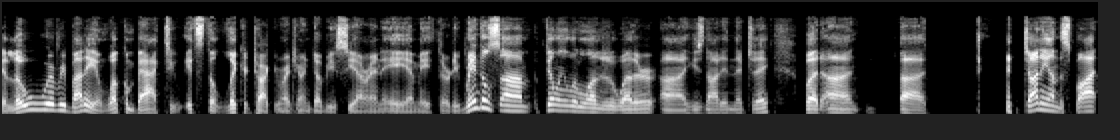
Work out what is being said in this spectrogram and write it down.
Hello, everybody, and welcome back to It's the Liquor Talking right here on WCRN AM 830. Randall's um feeling a little under the weather. Uh, he's not in there today, but uh, uh, Johnny on the spot,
